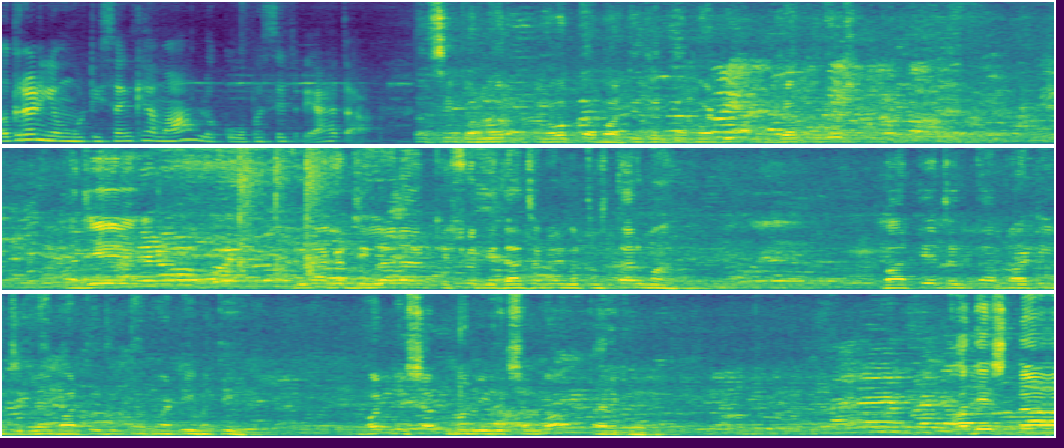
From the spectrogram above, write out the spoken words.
અગ્રણીઓ મોટી સંખ્યામાં લોકો ઉપસ્થિત રહ્યા હતા. સિંહ પરમાર, પ્રવક્તા ભારતીય જનતા પાર્ટી, ગુજરાત પ્રદેશ આજે જુનાગઢ જિલ્લાના કેશોદ વિધાનસભા મત વિસ્તારમાં ભારતીય જનતા પાર્ટી, જિલ્લા ભારતીય જનતા પાર્ટી વતી વન નેશન, વન ઇલેક્શનનો કાર્યક્રમ. આ દેશના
